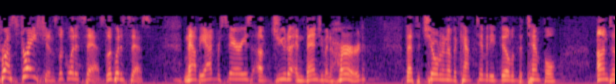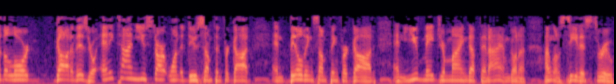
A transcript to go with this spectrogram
frustrations. Look what it says. Look what it says. Now the adversaries of Judah and Benjamin heard that the children of the captivity builded the temple unto the Lord God of Israel. Anytime you start wanting to do something for God and building something for God and you've made your mind up that I am going to I'm going to see this through,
